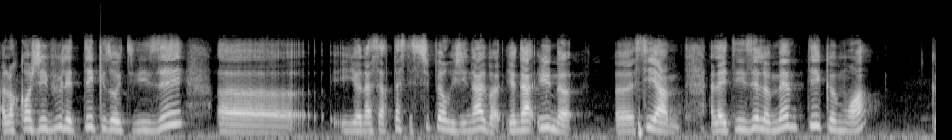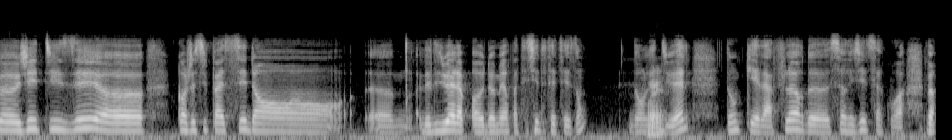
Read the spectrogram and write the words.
Alors, quand j'ai vu les thés qu'ils ont utilisés, euh, il y en a certains, c'était super original. Bah, Il y en a une, euh, Siam. Elle a utilisé le même thé que moi que j'ai utilisé euh, quand je suis passée dans le duel de meilleur pâtissier de cette saison, dans les Ouais. duels, donc qui est la fleur de cerisier de Sakura. Ben,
